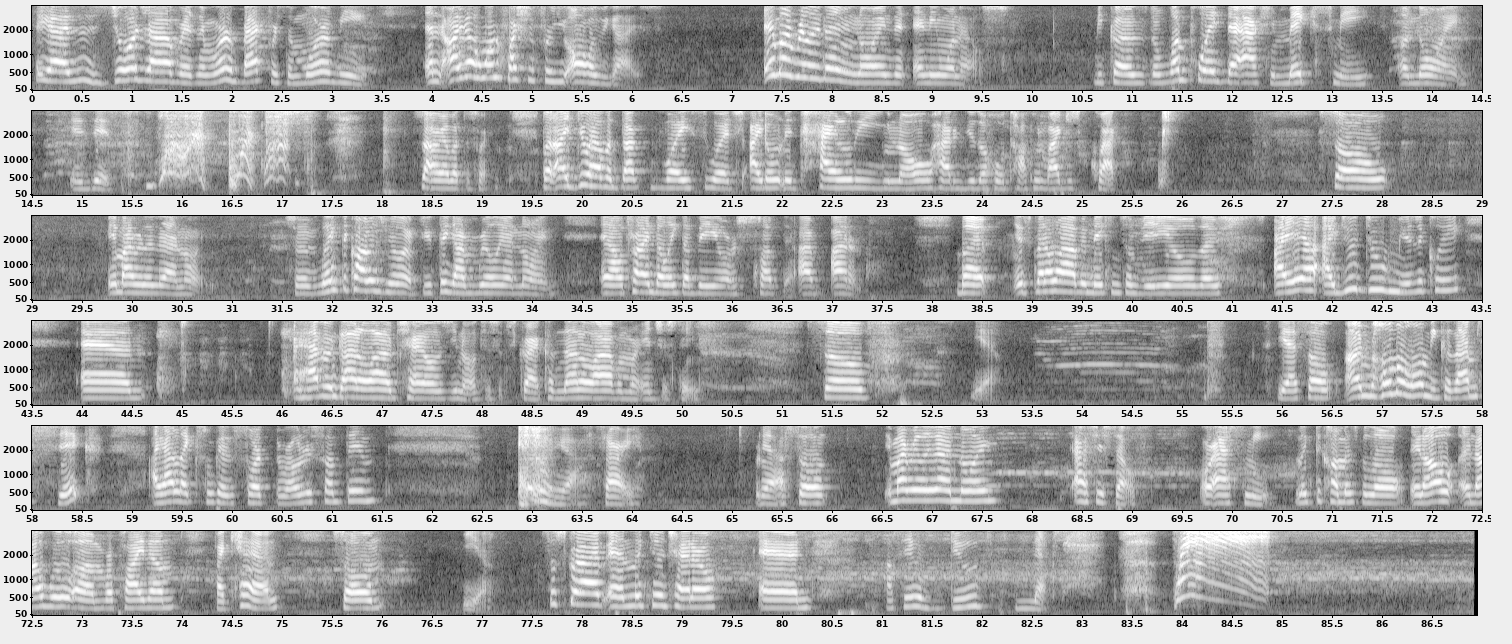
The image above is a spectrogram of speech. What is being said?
Hey guys, this is George Alvarez, and we're back for some more of me. And I got one question for you, all of you guys. Am I really that annoying than anyone else? Because the one point that actually makes me annoying is this. Sorry about this one. But I do have a duck voice, which I don't entirely know how to do the whole talking, but I just quack. So, am I really that annoying? So link the comments below if you think I'm really annoying. And I'll try and delete the video or something. I, I don't know. But it's been a while I've been making some videos. I I, I do do Musical.ly. And I haven't got a lot of channels, you know, to subscribe. Because not a lot of them are interesting. So, yeah. Yeah, so I'm home alone because I'm sick. I got like some kind of sore throat or something. yeah, sorry. Yeah, so am I really that annoying? Ask yourself or ask me. Link the comments below and I'll and I will um, reply them if I can. So yeah. Subscribe and link to the channel and I'll see you dudes next time.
